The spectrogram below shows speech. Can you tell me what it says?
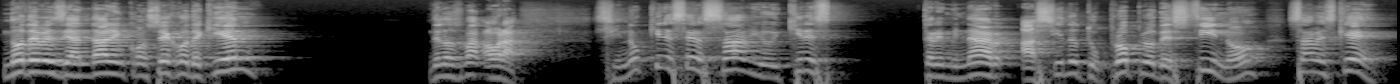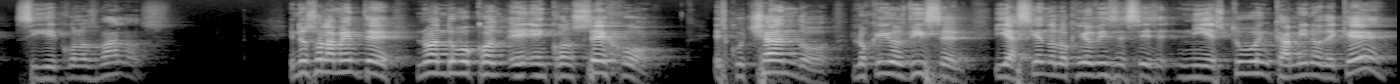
no debes de andar en consejo de quién? De los malos. Ahora, si no quieres ser sabio y quieres terminar haciendo tu propio destino, ¿sabes qué? Sigue con los malos. Y no solamente no anduvo eh, en consejo, escuchando lo que ellos dicen y haciendo lo que ellos dicen, ni estuvo en camino de qué.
